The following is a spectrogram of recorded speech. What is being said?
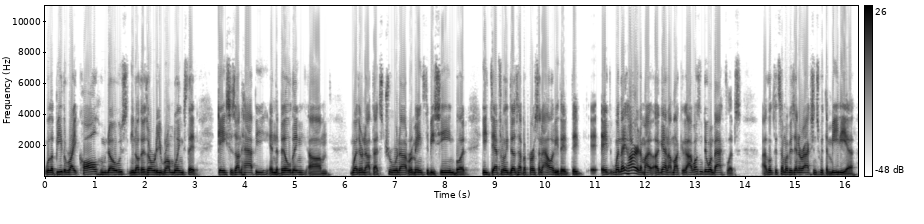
Will it be the right call? Who knows? You know, there's already rumblings that Gase is unhappy in the building. Um, whether or not that's true or not remains to be seen. But he definitely does have a personality. They, they, it, it, when they hired him, I, again, I'm not, I wasn't doing backflips. I looked at some of his interactions with the media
